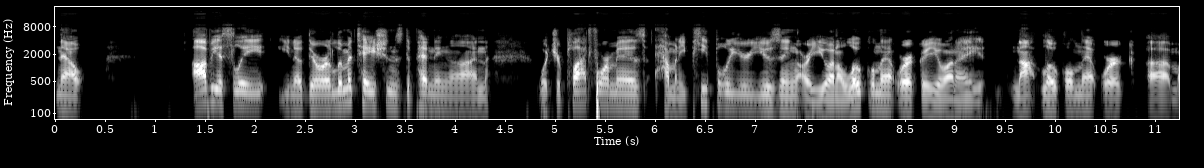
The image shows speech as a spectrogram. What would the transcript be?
Now, obviously, you know, there are limitations depending on what your platform is, how many people you're using. Are you on a local network? Are you on a not local network? Um,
